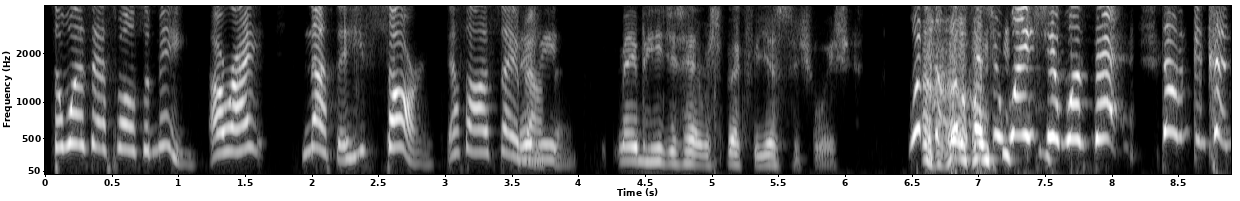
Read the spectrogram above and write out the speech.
So what's that supposed to mean? All right? Nothing. He's sorry. That's all i say Maybe- about that. Maybe he just had respect for your situation. what, what situation was that? No, c- c-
